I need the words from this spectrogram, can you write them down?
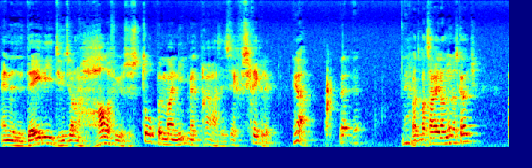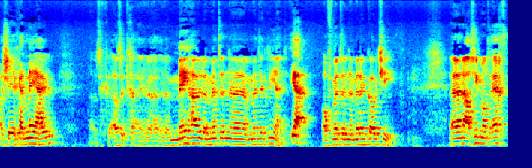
En de daily duurt wel een half uur. Ze stoppen maar niet met praten. Het is echt verschrikkelijk. Ja. Ja. Wat, wat zou je dan doen als coach? Als je gaat meehuilen? Als ik, als ik ga uh, meehuilen met een, uh, met een cliënt. Ja. Of met een, met een coachie. En uh, nou, als iemand echt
